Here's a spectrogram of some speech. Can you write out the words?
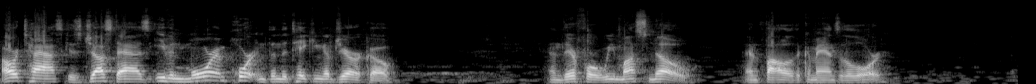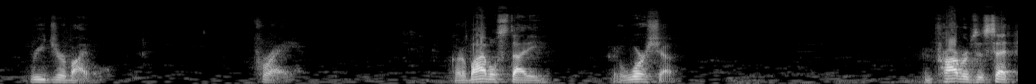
Our task is just as, even more important than the taking of Jericho, and therefore we must know and follow the commands of the Lord. Read your Bible. Pray. Go to Bible study. Go to worship. In Proverbs, it said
